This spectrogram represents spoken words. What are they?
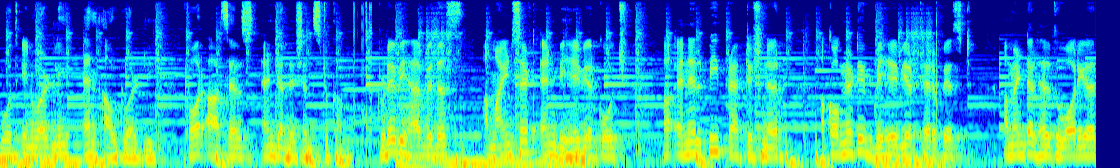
both inwardly and outwardly for ourselves and generations to come. Today we have with us a mindset and behavior coach, a NLP practitioner, a cognitive behavior therapist, a mental health warrior,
